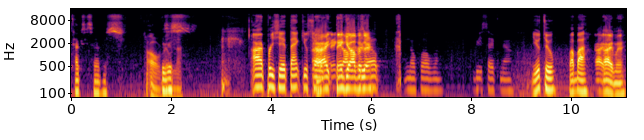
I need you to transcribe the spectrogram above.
taxi service. Oh, Is really? this I appreciate it. Thank you, sir. All right, thank, you, officer. help? No problem. Be safe now. You too. Bye bye. All, right. All right, man.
